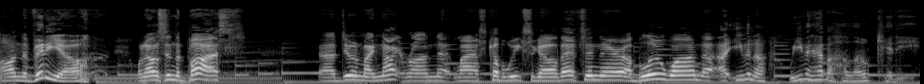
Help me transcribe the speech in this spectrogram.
on the video when I was in the bus uh, doing my night run that last couple weeks ago. That's in there, a blue one, uh, even a we even have a Hello Kitty,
